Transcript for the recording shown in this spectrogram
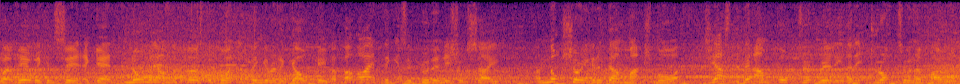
Well, here we can see it again. Normally I'm the first to point the finger at a goalkeeper, but I think it's a good initial save. I'm not sure he could have done much more. Just a bit unfortunate, really, that it dropped to an opponent.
